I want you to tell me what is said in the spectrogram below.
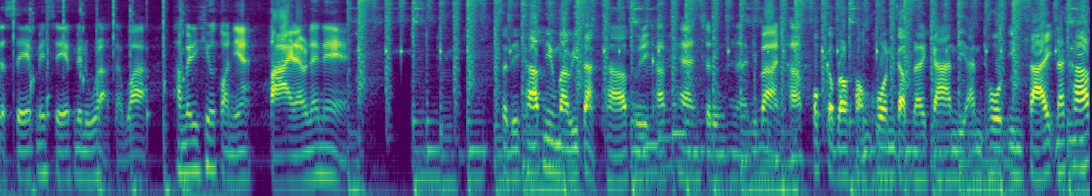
จะ save ไม่ save ไม่รู้แหละแต่ว่าถ้าไม่ได้เที่ยวตอนเนี้ยตายแล้วแน่สวัสดีครับ นิวมาวิจักรครับๆสวัสดีครับแทนจรุงธนาธิบาลครับ พบกับเราสองคนกับรายการ The Untold Insight นะครับ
